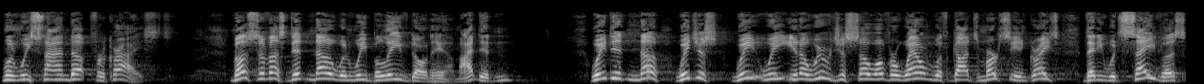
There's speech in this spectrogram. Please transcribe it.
when we signed up for Christ. Most of us didn't know when we believed on Him. I didn't. We didn't know. We just, we, we, you know, we were just so overwhelmed with God's mercy and grace that He would save us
